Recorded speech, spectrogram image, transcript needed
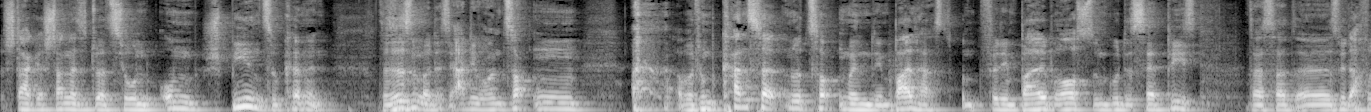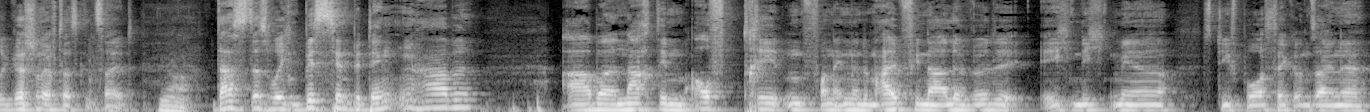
starke Standardsituationen, um spielen zu können. Das ist immer das, ja, die wollen zocken, aber du kannst halt nur zocken, wenn du den Ball hast. Und für den Ball brauchst du ein gutes Set-Piece. Das hat äh, Südafrika schon öfters gezeigt. Ja. Das ist das, wo ich ein bisschen Bedenken habe. Aber nach dem Auftreten von England im Halbfinale würde ich nicht mehr Steve Borthwick und seine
